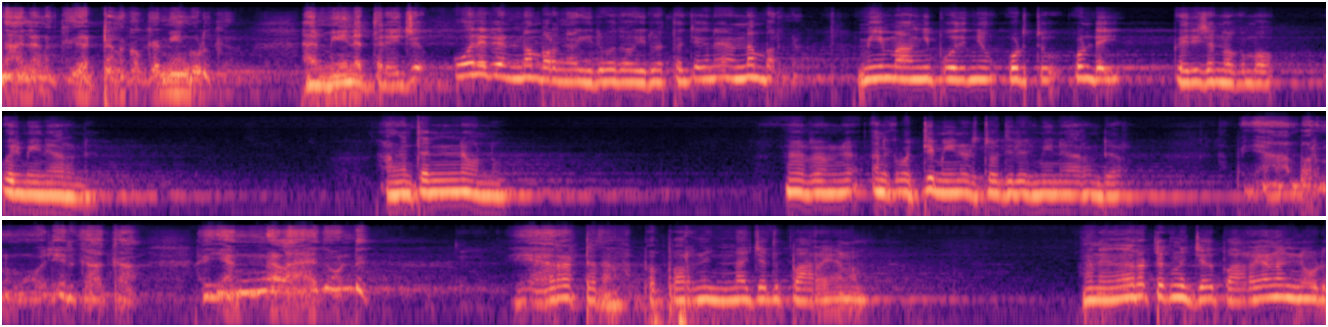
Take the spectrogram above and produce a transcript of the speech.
നാലണക്ക് എട്ടണക്കൊക്കെ മീൻ കൊടുക്കുക. ആ മീൻ എത്ര വെച്ച് ഓരോ പറഞ്ഞു. ഇരുപതോ ഇരുപത്തഞ്ചോ അങ്ങനെ എണ്ണം പറഞ്ഞു. മീൻ വാങ്ങി പൊതിഞ്ഞു കൊടുത്തു കൊണ്ടുപോയി. പെരീശ നോക്കുമ്പോൾ ഒരു മീനാറുണ്ട്. അങ്ങനെ തന്നെ വന്നു. എനിക്ക് പറ്റിയ മീൻ എടുത്തോ? ഇതിലൊരു മീനാറുണ്ട്. അപ്പം ഞാൻ പറഞ്ഞു മോലിയർ കാക്ക. ഞങ്ങളായതുകൊണ്ട് ഏറട്ടതാ. അപ്പം പറഞ്ഞു ഇന്നാ ഇത് പറയണം. അങ്ങനെ ഏറട്ടെന്ന് ജത് പറയണം എന്നോട്.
